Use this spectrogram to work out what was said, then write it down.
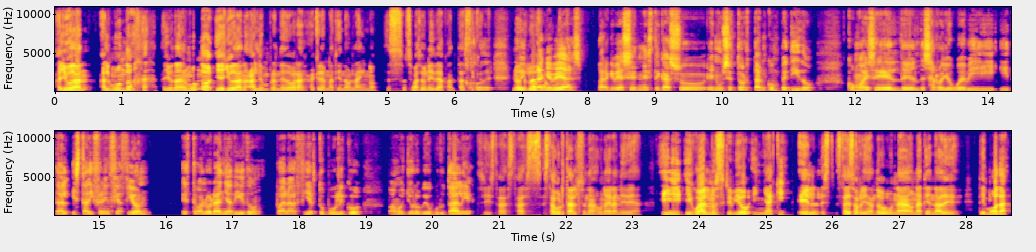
ayudan al mundo, ayudan al mundo y ayudan al emprendedor a, crear una tienda online, ¿no? Eso se me hace una idea fantástica. Joder. No, y para que veas, para que veas en este caso, en un sector tan competido como es el del desarrollo web y, tal, esta diferenciación, este valor añadido para cierto público, vamos, yo lo veo brutal, ¿eh? Sí, está, está, está brutal, es una, una gran idea. Y igual nos escribió Iñaki, él está desarrollando una, una tienda de, de, moda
